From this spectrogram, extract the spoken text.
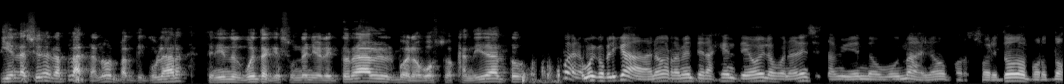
y en la ciudad de La Plata, ¿no? En particular, teniendo en cuenta que es un año electoral, bueno, vos sos candidato. Bueno, muy complicada, ¿no? Realmente la gente hoy, los bonaerenses, están viviendo muy mal, ¿no? Por, sobre todo por dos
